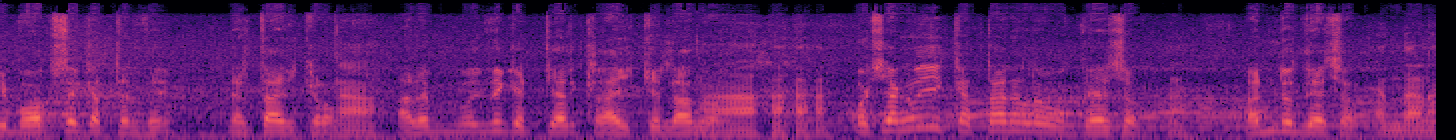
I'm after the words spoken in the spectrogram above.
ഈ ബോക്സ് കെട്ടരുത്. നിലത്തായിരിക്കണം. അത് ഇത് കെട്ടിയാൽ കായ്ക്കില്ല എന്ന് പക്ഷെ ഞങ്ങൾ ഈ കെട്ടാനുള്ള ഉദ്ദേശം രണ്ടുദ്ദേശം. എന്താണ്?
